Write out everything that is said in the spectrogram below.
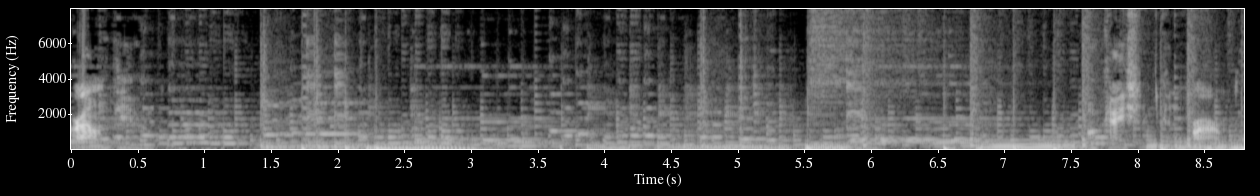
Ground view. Location confirmed.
